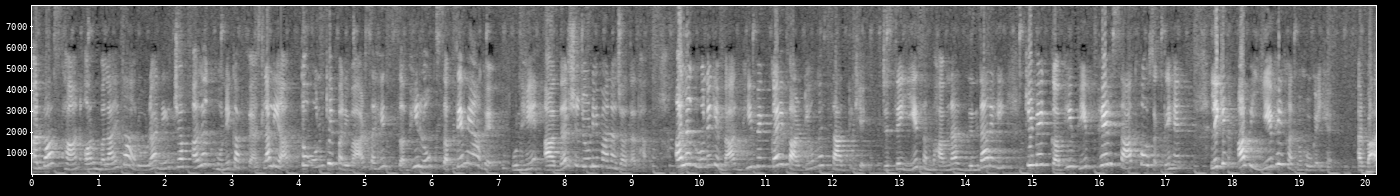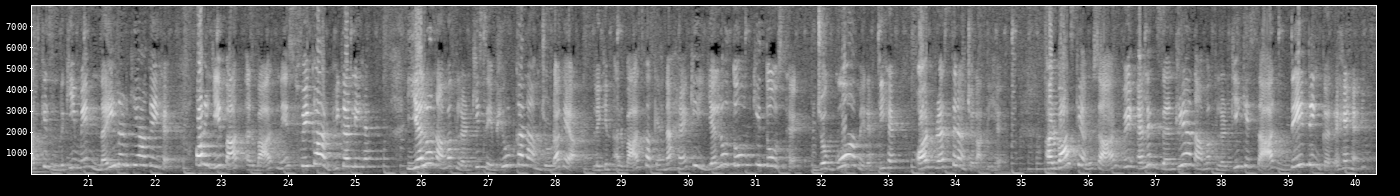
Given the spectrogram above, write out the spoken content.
अरबाज खान और मलाइका अरोड़ा ने जब अलग होने का फैसला लिया तो उनके परिवार सहित सभी लोग सत्ते में आ गए। उन्हें आदर्श जोड़ी माना जाता था। अलग होने के बाद भी वे कई पार्टियों में साथ दिखे, जिससे ये संभावना ज़िंदा रही कि वे कभी भी फिर साथ हो सकते हैं। लेकिन अब ये भी खत्म हो गई है। अरबाज की ज़िंदगी में नई लड़की आ गई है, और ये बात अरबाज ने स्वीकार भी कर ली है। येलो नामक लड़की से भी उनका नाम जोड़ा गया, लेकिन अरबाज का कहना है कि येलो तो उनकी दोस्त है, जो गोवा में रहती है और रेस्तरा चलाती है। अरबाज के अनुसार, वे एलेक्जेंड्रिया नामक लड़की के साथ डेटिंग कर रहे हैं।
